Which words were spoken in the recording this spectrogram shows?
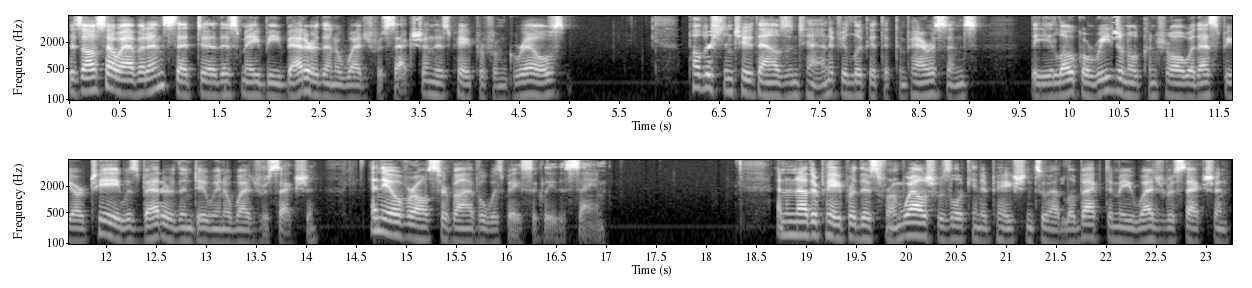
There's also evidence that uh, this may be better than a wedge resection. This paper from Grills, published in 2010, if you look at the comparisons, the local regional control with SBRT was better than doing a wedge resection, and the overall survival was basically the same. And another paper, this from Welsh, was looking at patients who had lobectomy, wedge resection,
